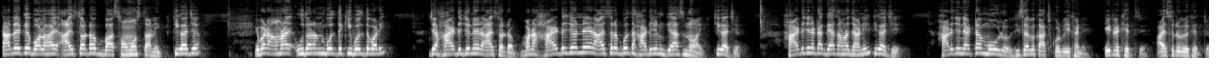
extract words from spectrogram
তাদেরকে বলা হয় আইসটপ বা সমস্থানিক ঠিক আছে? এবার আমরা উদাহরণ বলতে কি বলতে পারি? যে হাইড্রোজেনের আইসোটপ। মানে হাইড্রোজেনের আইসোটপ বলতে হাইড্রোজেন গ্যাস নয়, ঠিক আছে? হাইড্রোজেন একটা গ্যাস আমরা জানি, ঠিক আছে? হাইড্রোজেন একটা মৌল হিসাবে কাজ করবে এখানে, এটার ক্ষেত্রে, আইসোটপের ক্ষেত্রে।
